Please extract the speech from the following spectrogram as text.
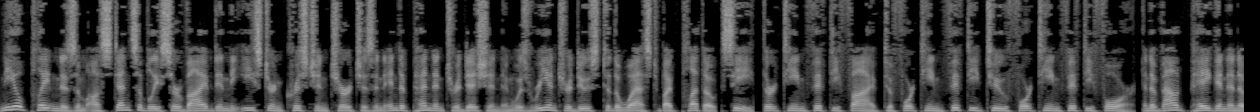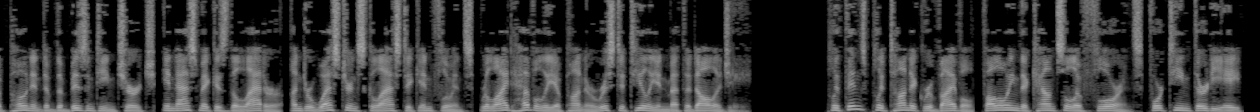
Neoplatonism ostensibly survived in the Eastern Christian Church as an independent tradition and was reintroduced to the West by Pletho c. 1355–1452–1454, an avowed pagan and opponent of the Byzantine Church, inasmuch as the latter, under Western scholastic influence, relied heavily upon Aristotelian methodology. Plotin's Platonic revival, following the Council of Florence 1438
